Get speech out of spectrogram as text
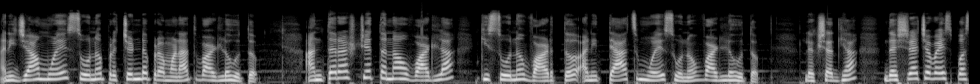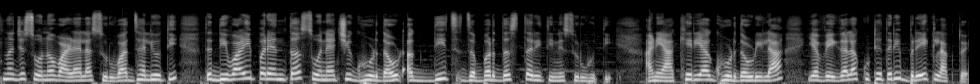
आणि ज्यामुळे सोनं प्रचंड प्रमाणात वाढलं होतं. आंतरराष्ट्रीय तणाव वाढला की सोनं वाढतं आणि त्याचमुळे सोनं वाढलं होतं. लक्षात घ्या. दसऱ्याच्या वेळेसपासून जे सोनं वाढायला सुरुवात झाली होती तर दिवाळीपर्यंत सोन्याची घोडदौड अगदीच जबरदस्त रीतीने सुरू होती. आणि अखेर या घोडदौडीला या वेगाला कुठेतरी ब्रेक लागतोय.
